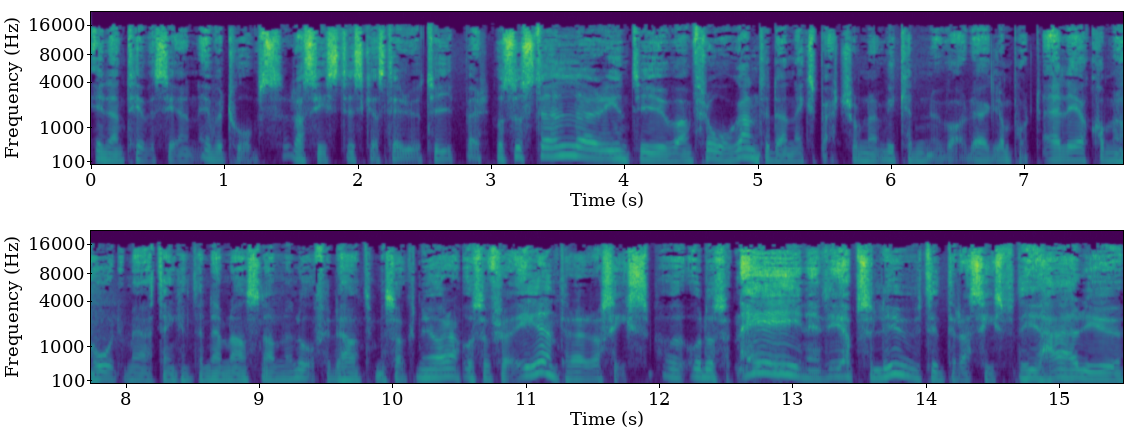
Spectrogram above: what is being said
i den tv-serien Evert Taubes rasistiska stereotyper. Och så ställer intervjuaren frågan till den expert, som den, vilken det nu var, det har jag glömt bort. Eller jag kommer ihåg det, men jag tänker inte nämna hans namn ändå, för det har inte med saken att göra. Och så frågar är inte det här rasism? Och, och då sa nej, nej, det är absolut inte rasism. Det här är ju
